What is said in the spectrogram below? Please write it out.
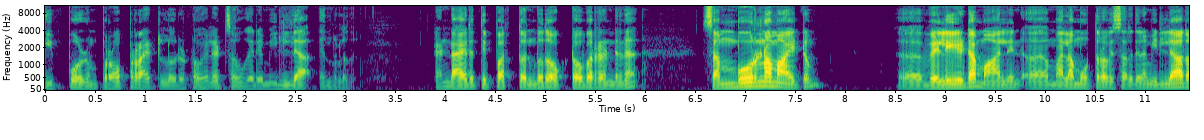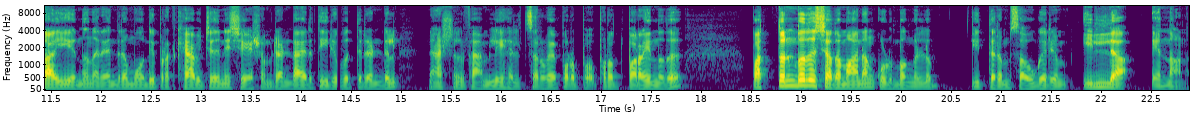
ഇപ്പോഴും പ്രോപ്പറായിട്ടുള്ള ഒരു ടോയ്ലറ്റ് സൗകര്യം ഇല്ല എന്നുള്ളത്. രണ്ടായിരത്തി പത്തൊൻപത് ഒക്ടോബർ രണ്ടിന് സമ്പൂർണമായിട്ടും വെളിയുടെ മാലിൻ മലമൂത്ര വിസർജനം ഇല്ലാതായി എന്ന് നരേന്ദ്രമോദി പ്രഖ്യാപിച്ചതിന് ശേഷം രണ്ടായിരത്തി ഇരുപത്തിരണ്ടിൽ നാഷണൽ ഫാമിലി ഹെൽത്ത് സർവേ പറയുന്നത് പത്തൊൻപത് ശതമാനം കുടുംബങ്ങളിലും ഇത്തരം സൗകര്യം ഇല്ല എന്നാണ്.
